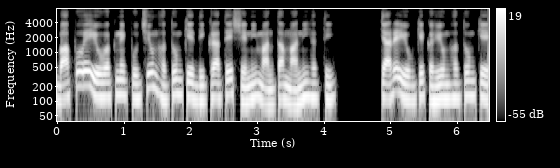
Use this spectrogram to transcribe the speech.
બાપુએ યુવકને પૂછ્યું હતું કે દીકરા તે શેની માનતા માની હતી? ત્યારે યુવકે કહ્યું હતું કે,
